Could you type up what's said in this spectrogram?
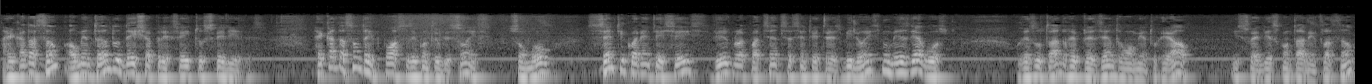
Arrecadação aumentando deixa prefeitos felizes. Arrecadação de impostos e contribuições somou 146,463 bilhões no mês de agosto. O resultado representa um aumento real, isso é descontado a inflação,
